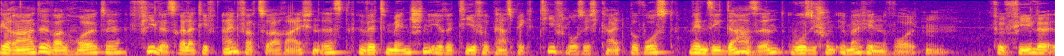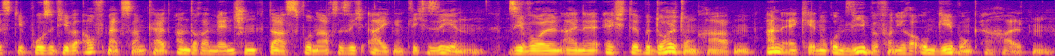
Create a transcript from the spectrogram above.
Gerade weil heute vieles relativ einfach zu erreichen ist, wird Menschen ihre tiefe Perspektivlosigkeit bewusst, wenn sie da sind, wo sie schon immer hin wollten. Für viele ist die positive Aufmerksamkeit anderer Menschen das, wonach sie sich eigentlich sehen. Sie wollen eine echte Bedeutung haben, Anerkennung und Liebe von ihrer Umgebung erhalten.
